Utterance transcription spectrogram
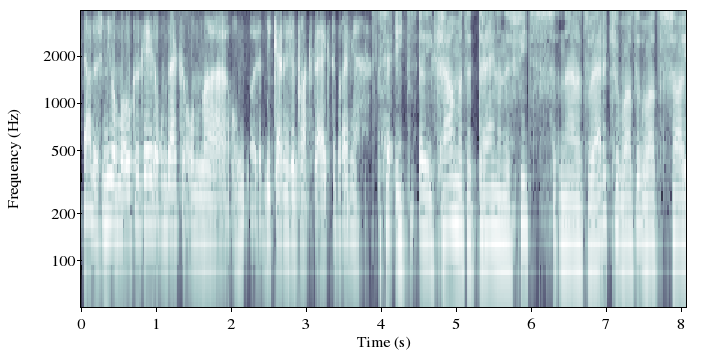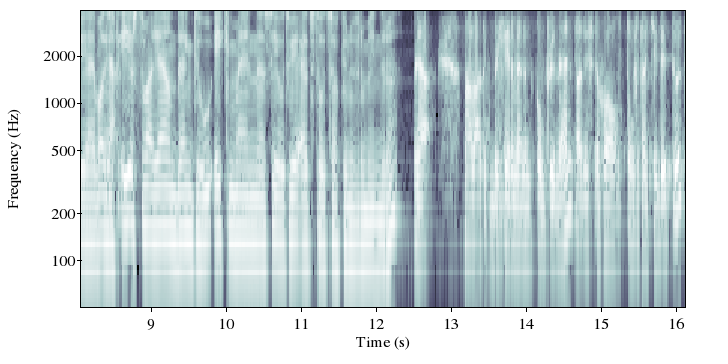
ja, dus nieuwe mogelijkheden ontdekken om, uh, om die kennis in praktijk te brengen. Zeg, ik, ik ga met de trein en de fiets naar het werk. Wat, wat, zou jij, wat is Ja. het eerste waar jij aan denkt hoe ik mijn eh, CO2-uitstoot zou kunnen verminderen? Ja, nou laat ik beginnen met een compliment. Dat is toch wel tof dat je dit doet.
